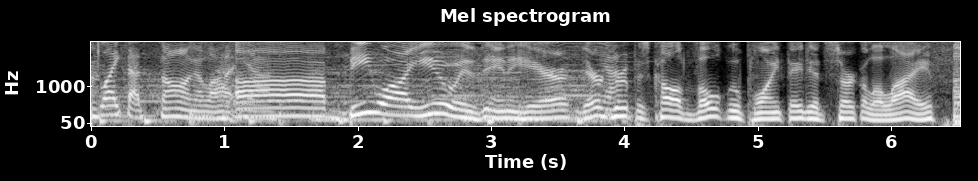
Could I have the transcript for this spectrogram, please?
I like that song a lot. Yeah. Uh, BYU is in here. Their Yeah. group is called Vocal Point. They did Circle of Life. Ooh,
